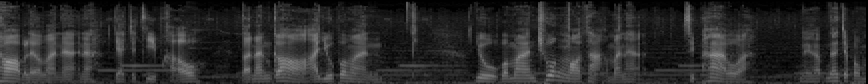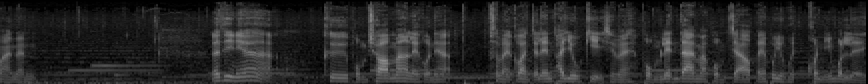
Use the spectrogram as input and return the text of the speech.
ชอบอะไรประมาณนั้นนะอยากจะจีบเขา ตอนนั้นก็อายุประมาณอยู่ประมาณช่วงมสามนะฮะสิบห้าป่ะวะนะครับน่าจะประมาณนั้น แล้วทีเนี้ยคือผมชอบมากเลยคนเนี้ย สมัยก่อนจะเล่นพายุกิใช่ไหมผมเล่นได้มาผมจะเอาไปให้ผู้หญิงคนนี้หมดเลย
